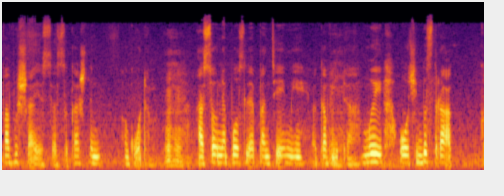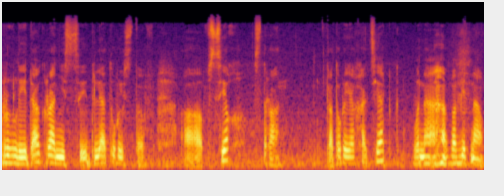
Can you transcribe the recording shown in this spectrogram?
повышается с каждым годом. Мгм. Особенно после пандемии ковида. Мы очень быстро открыли да, границы для туристов всех стран, которые хотят в, на, во Вьетнам.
